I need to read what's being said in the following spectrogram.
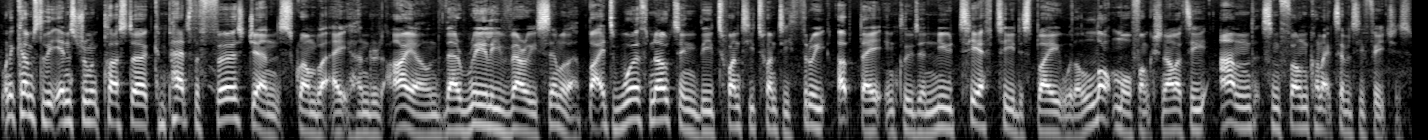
When it comes to the instrument cluster, compared to the first gen Scrambler 800 I owned, they're really very similar. But it's worth noting the 2023 update includes a new TFT display with a lot more functionality and some phone connectivity features.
